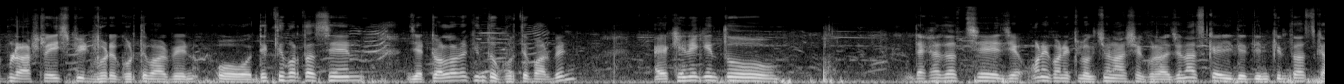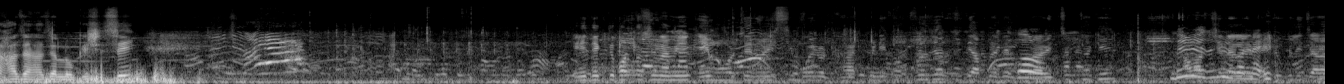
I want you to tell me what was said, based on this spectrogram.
আপনারা আসলে স্পিড বোটে ঘুরতে পারবেন ও দেখতে পারতেছেন যে ট্রলারে কিন্তু ঘুরতে পারবেন। এখানে কিন্তু দেখা যাচ্ছে যে অনেক অনেক লোকজন আসে ঘোরার জন্য। আজকে ঈদের দিন কিন্তু আজকে হাজার হাজার লোক এসেছে। এই দেখতে পারতেছেন আমি এই মুহূর্তে রয়েছি ময়ূর ঘাট মিনি কক্সবাজার যদি আপনাদের ঘোরার ইচ্ছুক থাকে যারা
